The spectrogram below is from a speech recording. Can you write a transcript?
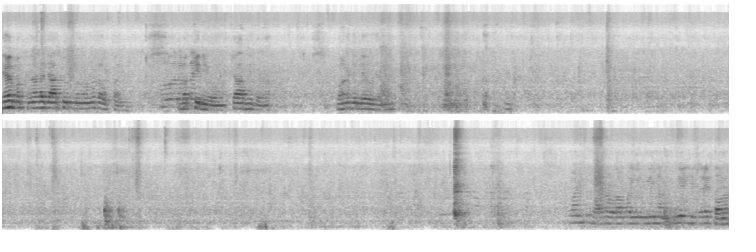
ਇਹ ਮੱਕੀਆਂ ਦਾ ਚਾਰ ਚੂਰ ਬਣਾਉਣਾ ਤਾਂ ਔਖਾ ਜੀ। ਮੱਕੀ ਨਹੀਂ ਹੋਣਾ ਚਾਰ ਨਹੀਂ ਪਾਉਣਾ ਬਣ ਗਿੱਲੇ ਹੋ ਜਾਣੇ ਮਨ ਤੋਂ ਬਾਹਰ ਰੌਲਾ ਪਾਈ ਹੋਈ ਨਾ ਮੂਹਰੇ ਜਿੱਦਾਂ ਕੌਣ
